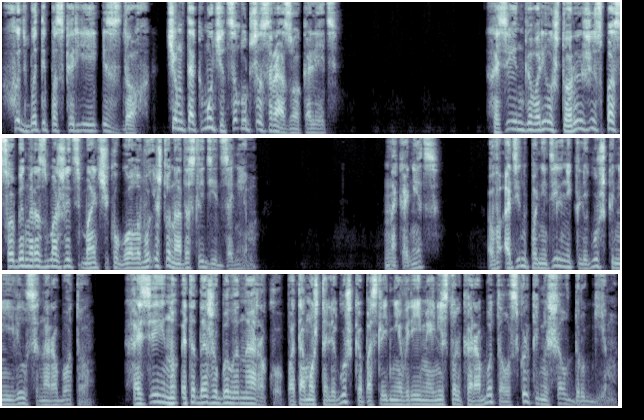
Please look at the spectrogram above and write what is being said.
«Хоть бы ты поскорее и сдох. Чем так мучиться, лучше сразу околеть». Хозяин говорил, что рыжий способен размажить мальчику голову и что надо следить за ним. Наконец, в один понедельник лягушка не явился на работу. Хозяину это даже было на руку, потому что лягушка последнее время не столько работал, сколько мешал другим.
